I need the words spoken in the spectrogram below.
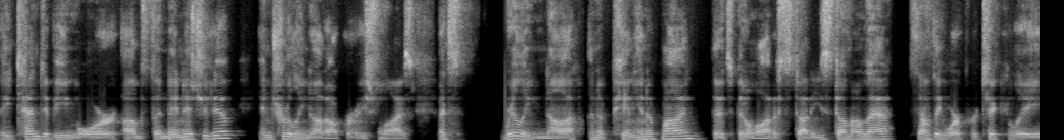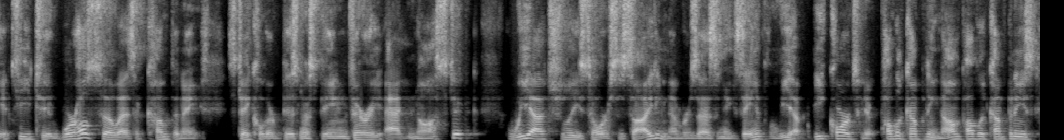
They tend to be more um, of an initiative and truly not operationalized. That's really not an opinion of mine. There's been a lot of studies done on that. Something we're particularly key to. We're also, as a company, stakeholder business, being very agnostic. We actually, so our society members, as an example, we have B Corps, we have public company, non-public companies.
